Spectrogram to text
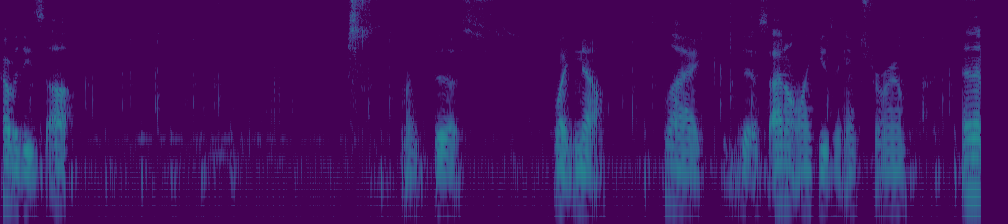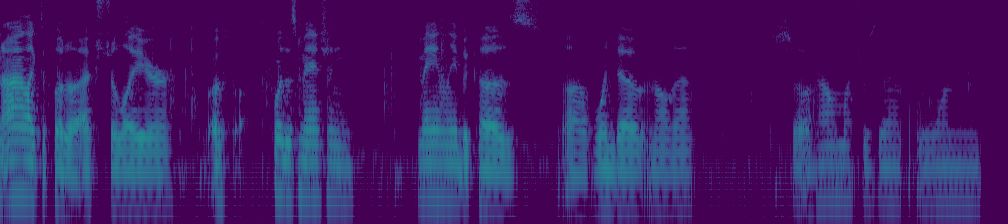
cover these up like this. Wait, no, like this. I don't like using extra room, and then I like to put an extra layer for this mansion, mainly because of window and all that. So how much was that? One,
